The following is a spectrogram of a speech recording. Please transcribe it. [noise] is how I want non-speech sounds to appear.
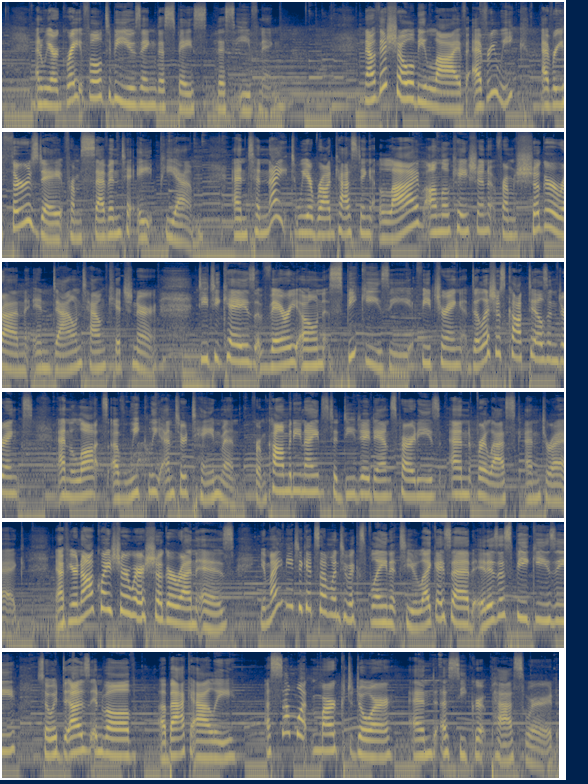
And we are grateful to be using this space this evening. Now, this show will be live every week, every Thursday from 7 to 8 p.m. And tonight we are broadcasting live on location from Sugar Run in downtown Kitchener. DTK's very own speakeasy featuring delicious cocktails and drinks and lots of weekly entertainment from comedy nights to DJ dance parties and burlesque and drag. Now, if you're not quite sure where Sugar Run is, you might need to get someone to explain it to you. Like I said, it is a speakeasy, so it does involve a back alley, a somewhat marked door, and a secret password.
